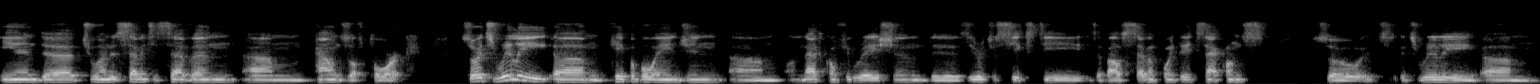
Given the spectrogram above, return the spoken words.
and uh, 277 um, pounds of torque. So it's really um, capable engine um, on that configuration. The zero to 60 is about 7.8 seconds. So it's it's really um,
